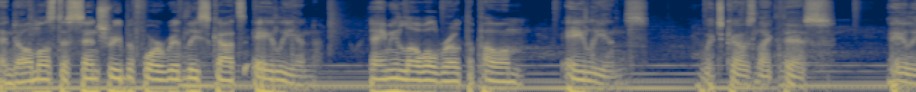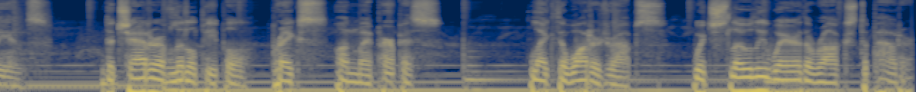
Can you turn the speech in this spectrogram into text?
And almost a century before Ridley Scott's Alien, Amy Lowell wrote the poem Aliens, which goes like this Aliens. The chatter of little people breaks on my purpose, like the water drops which slowly wear the rocks to powder.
